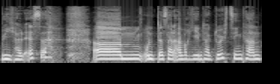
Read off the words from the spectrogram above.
wie ich halt esse ähm, und das halt einfach jeden Tag durchziehen kann.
